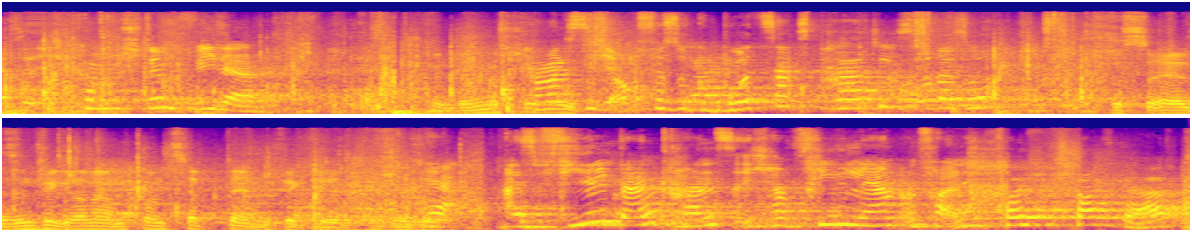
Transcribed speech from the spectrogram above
Also ich komme bestimmt wieder. Kann man das nicht auch für so Geburtstagspartys oder so? Das äh, sind wir gerade am Konzept entwickeln. Also, Ja, also vielen Dank, Hans. Ich habe viel gelernt und vor allem voll viel Spaß gehabt.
